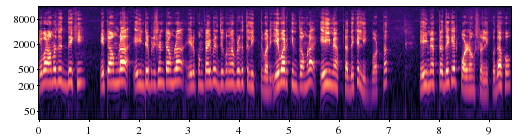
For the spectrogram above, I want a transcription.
এবার আমরা যদি দেখি, এটা আমরা, এই ইন্টারপ্রিটেশনটা আমরা এরকম টাইপের যে কোনো ম্যাপের ক্ষেত্রে লিখতে পারি। এবার কিন্তু আমরা এই ম্যাপটা দেখে লিখব, অর্থাৎ এই ম্যাপটা দেখে এর পরের অংশটা লিখব। দেখো,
